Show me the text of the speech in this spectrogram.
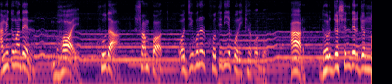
আমি তোমাদের ভয়, ক্ষুধা, সম্পদ ও জীবনের ক্ষতি দিয়ে পরীক্ষা করব। আর ধৈর্যশীলদের জন্য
